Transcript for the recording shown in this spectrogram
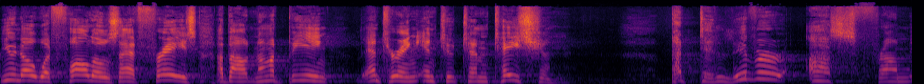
You know what follows that phrase about not being entering into temptation, but deliver us from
